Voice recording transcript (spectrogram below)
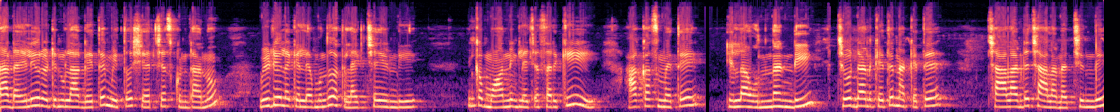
నా డైలీ రొటీన్ వ్లాగ్ అయితే మీతో షేర్ చేసుకుంటాను. వీడియోలోకి వెళ్ళే ముందు ఒక లైక్ చేయండి. ఇంకా మార్నింగ్ లేచేసరికి ఆకాశం అయితే ఇలా ఉందండి. చూడ్డానికైతే నాకైతే చాలా అంటే చాలా నచ్చింది.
